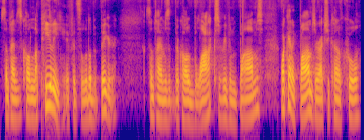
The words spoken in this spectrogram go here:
Sometimes it's called lapilli if it's a little bit bigger. Sometimes they're called blocks or even bombs. What kind of bombs are actually kind of cool.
